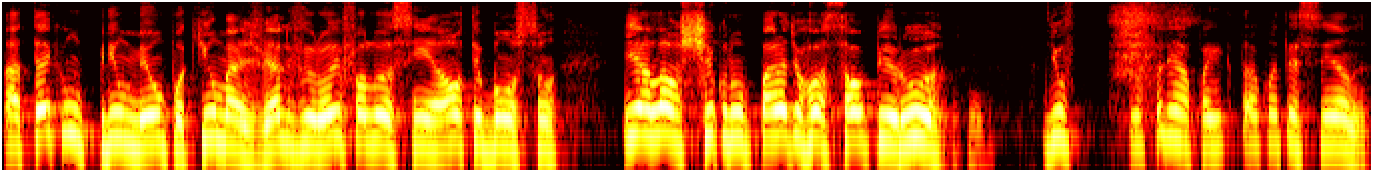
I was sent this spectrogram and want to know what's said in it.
Até que um primo meu, um pouquinho mais velho, virou e falou assim, alto e bom som: E lá, o Chico não para de roçar o peru. E eu, eu falei, rapaz, o que está acontecendo?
